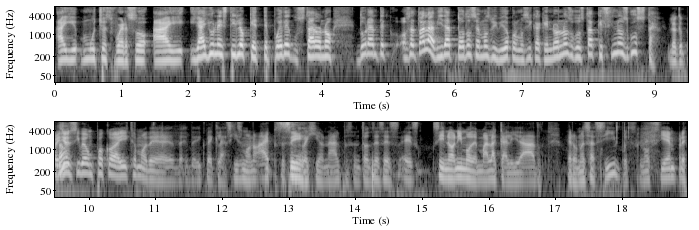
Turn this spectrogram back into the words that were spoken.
hay mucho esfuerzo, hay y hay un estilo que te puede gustar o no. Durante, o sea, toda la vida todos hemos vivido con música que no nos gusta o que sí nos gusta. Lo que yo sí veo un poco ahí como de, clasismo, ¿no? Ay, pues es regional, pues entonces es, es, sinónimo de mala calidad. Pero no es así, pues no siempre.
